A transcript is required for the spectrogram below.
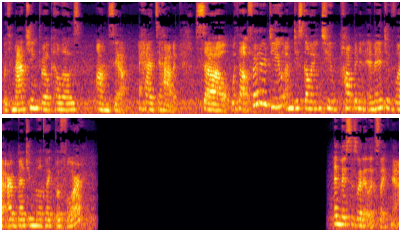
with matching throw pillows on sale. I had to have it. So without further ado, I'm just going to pop in an image of what our bedroom looked like before. And this is what it looks like now.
